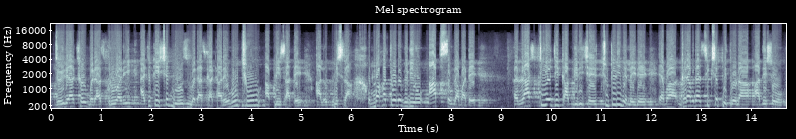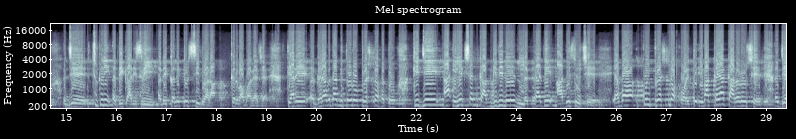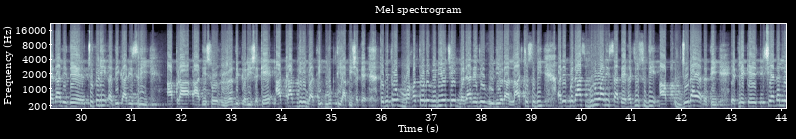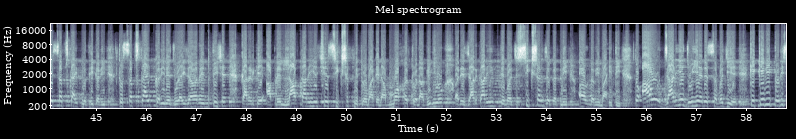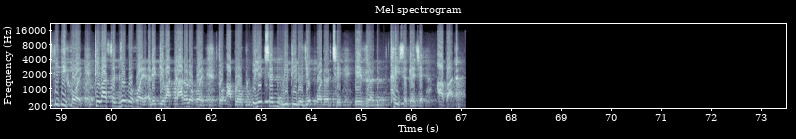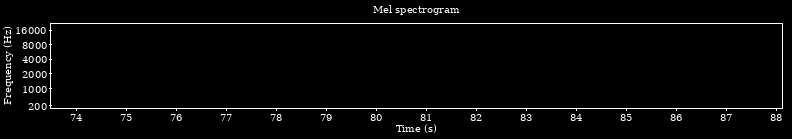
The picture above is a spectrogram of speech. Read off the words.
જોઈ રહ્યા છો બનાસ ગુરુવાણી એજ્યુકેશન ન્યૂઝ બનાસકાંઠા અને હું છું આપની સાથે આલોક મિશ્રા. મહત્વનો વીડિયો આપ સૌના માટે રાષ્ટ્રીય જે કામગીરી છે, ચૂંટણીને લઈને એમાં ઘણા બધા શિક્ષક મિત્રોના આદેશો જે ચૂંટણી અધિકારી શ્રી અને કલેક્ટર શ્રી દ્વારા કરવામાં આવ્યા છે. ત્યારે ઘણા બધા મિત્રોનો પ્રશ્ન હતો કે જે આ ઇલેક્શન કામગીરીને લગતા જે આદેશો છે, એમાં કોઈ પ્રશ્ન હોય તો એવા કયા કારણો છે, જેના લીધે ચૂંટણી અધિકારી શ્રી આપણા આદેશો રદ કરી શકે, આ કામગીરીમાંથી મુક્તિ આપી શકે. તો મિત્રો, મહત્વનો વીડિયો છે, બન્યા રહેજો વિડીયોના લાસ્ટ સુધી. અને બનાસ ગુરુવાણી સાથે હજુ સુધી આપ જોડાયા નથી, એટલે કે ચેનલને સબસ્ક્રાઇબ નથી કરી, તો સબસ્ક્રાઇબ કરીને જોડાઈ જવાની વિનંતી છે, કારણ કે આપણે લાવતા રહીએ છીએ શિક્ષક મિત્રો માટેના મહત્વના વીડિયો અને જાણકારી તેમજ શિક્ષણ જગતની અવનવી માહિતી. તો આવો જાણીએ, જોઈએ અને સમજીએ કે કેવી પરિસ્થિતિ હોય, કેવા સંજોગો હોય અને કેવા કારણો હોય, તો આપણો ઇલેક્શન ડ્યુટીનો જે ઓર્ડર છે એ રદ થઈ શકે છે. આભાર.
